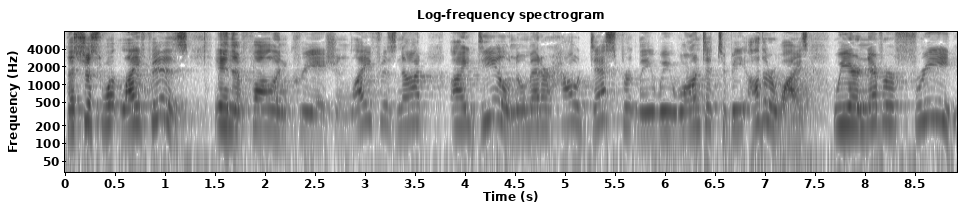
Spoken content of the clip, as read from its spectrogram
That's just what life is in a fallen creation. Life is not ideal, no matter how desperately we want it to be otherwise. We are never free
